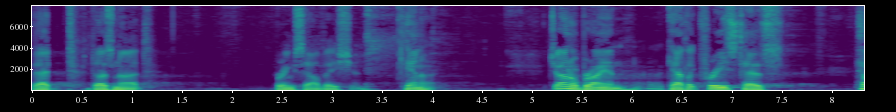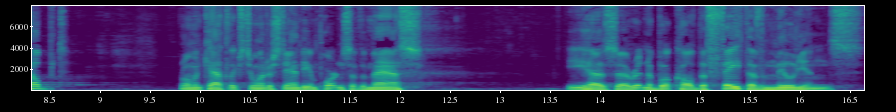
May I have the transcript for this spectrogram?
that does not bring salvation. Cannot. John O'Brien, a Catholic priest, has helped Roman Catholics to understand the importance of the Mass. He has uh, written a book called The Faith of Millions,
